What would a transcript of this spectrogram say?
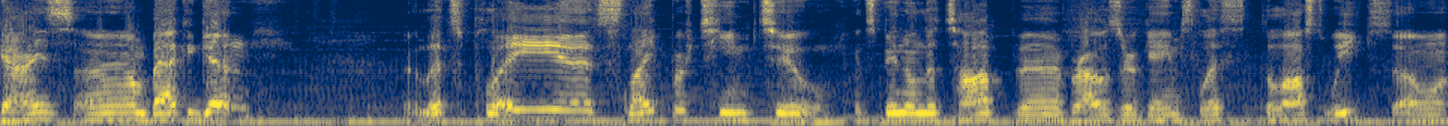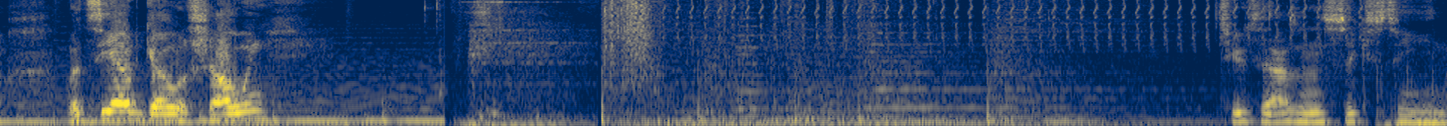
Guys, uh, I'm back again. Let's play uh, Sniper Team 2. It's been on the top uh, browser games list the last week, so uh, let's see how it goes, shall we? Two thousand sixteen.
